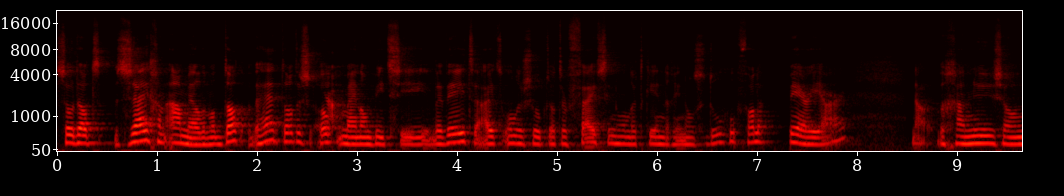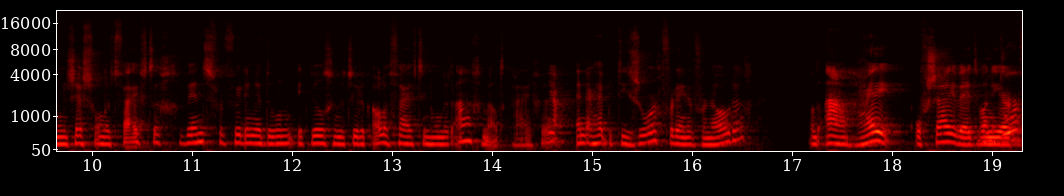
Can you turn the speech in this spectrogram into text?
Zodat zij gaan aanmelden. Want dat, hè, dat is ook Ja. mijn ambitie. We weten uit onderzoek dat er 1500 kinderen in onze doelgroep vallen per jaar. Nou, we gaan nu zo'n 650 wensvervullingen doen. Ik wil ze natuurlijk alle 1500 aangemeld krijgen. Ja. En daar heb ik die zorgverlener voor nodig. Want A, hij of zij weet Wanneer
